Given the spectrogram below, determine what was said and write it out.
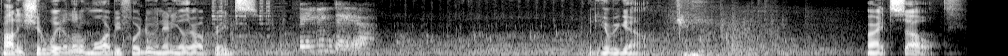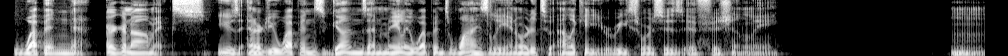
Probably should wait a little more before doing any other upgrades. Saving data. But here we go. All right, so weapon ergonomics. Use energy weapons, guns, and melee weapons wisely in order to allocate your resources efficiently. Hmm.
